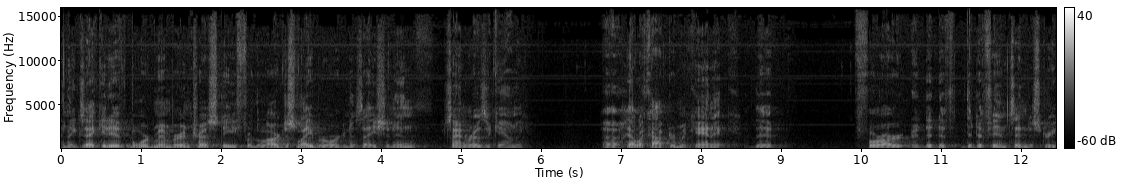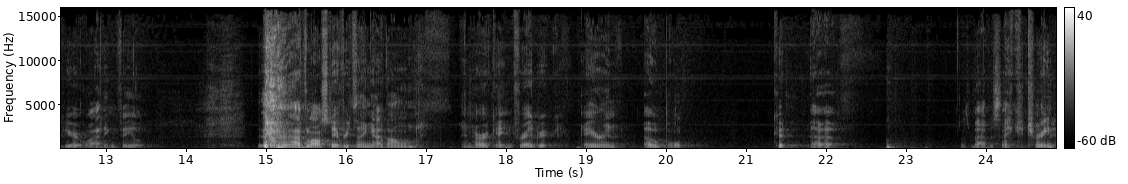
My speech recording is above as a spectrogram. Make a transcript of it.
an executive board member and trustee for the largest labor organization in Santa Rosa County, a helicopter mechanic that for our, the, the defense industry here at Whiting Field. I've lost everything I've owned in Hurricane Frederic, Erin, Opal, could, uh, I was about to say Katrina,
